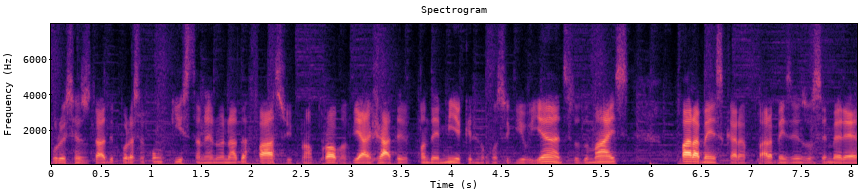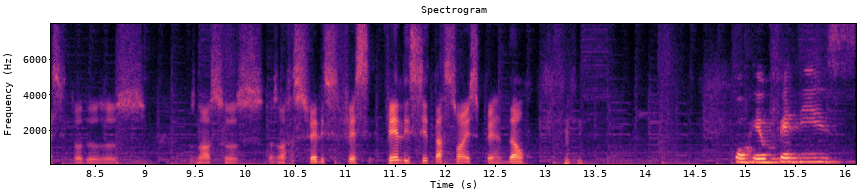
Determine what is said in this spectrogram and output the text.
por esse resultado e por essa conquista, né? Não é nada fácil ir para uma prova, viajar, teve pandemia que ele não conseguiu ir antes, tudo mais. Parabéns, cara. Parabéns, você merece todos os, os nossos, as nossas felici felicitações, perdão. Correu feliz.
